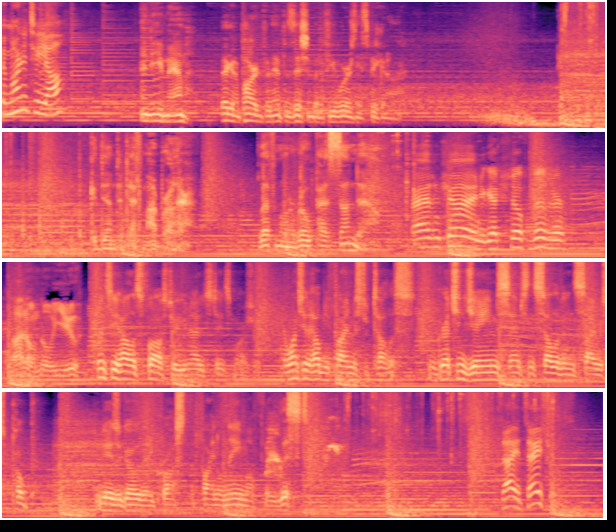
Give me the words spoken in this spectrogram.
Good morning to y'all. And to you, ma'am. Begging a pardon for the imposition, but a few words need speaking on. Condemned to death, my brother. Left him on the road past sundown. Rise and shine, you got yourself a visitor. I don't know you. Quincy Hollis Foster, United States Marshal. I want you to help me find Mr. Tullis. Gretchen James, Samson Sullivan, and Cyrus Pope. Two days ago, they crossed the final name off the list. Salutations.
